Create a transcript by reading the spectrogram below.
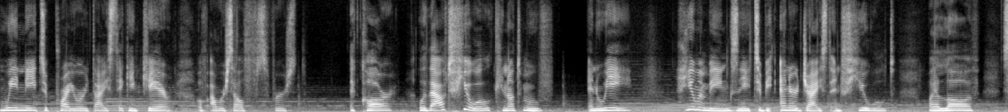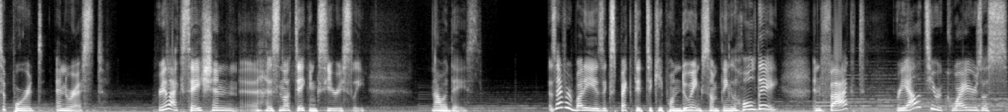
we need to prioritize taking care of ourselves first. A car without fuel cannot move, and we, human beings, need to be energized and fueled by love, support, and rest. Relaxation uh, is not taken seriously nowadays as everybody is expected to keep on doing something the whole day. In fact, reality requires us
